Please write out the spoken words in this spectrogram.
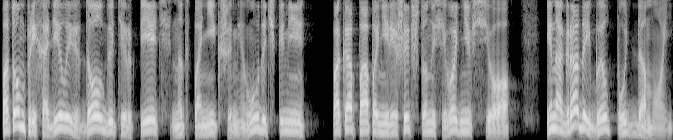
Потом приходилось долго терпеть над поникшими удочками, пока папа не решит, что на сегодня все, и наградой был путь домой.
